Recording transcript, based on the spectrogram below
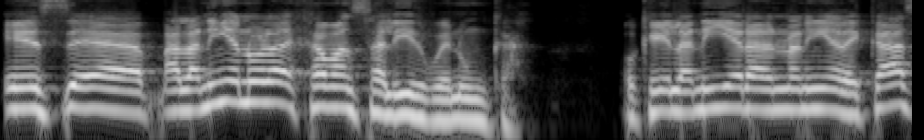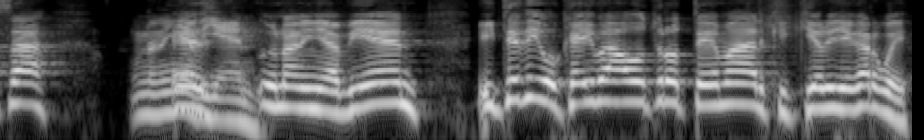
es eh, a la niña no la dejaban salir, güey, nunca. Ok, la niña era una niña de casa. una niña es bien. Una niña bien. Y te digo que ahí va otro tema al que quiero llegar, güey.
